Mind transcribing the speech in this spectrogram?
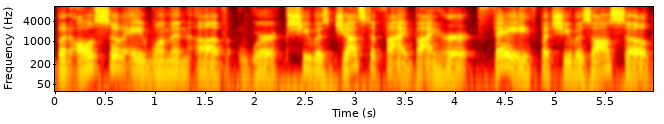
but also a woman of works. She was justified by her faith, but she was also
